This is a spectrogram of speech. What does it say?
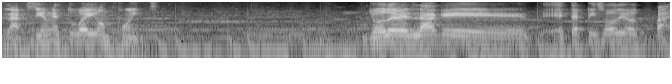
la acción estuvo ahí on point. Yo de verdad que este episodio, pa-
